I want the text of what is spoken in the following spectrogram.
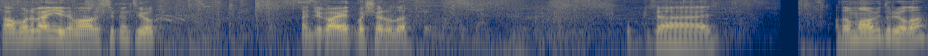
Tamam onu ben yedim abi sıkıntı yok. Bence gayet başarılı. Çok güzel. Adam mavi duruyor lan.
